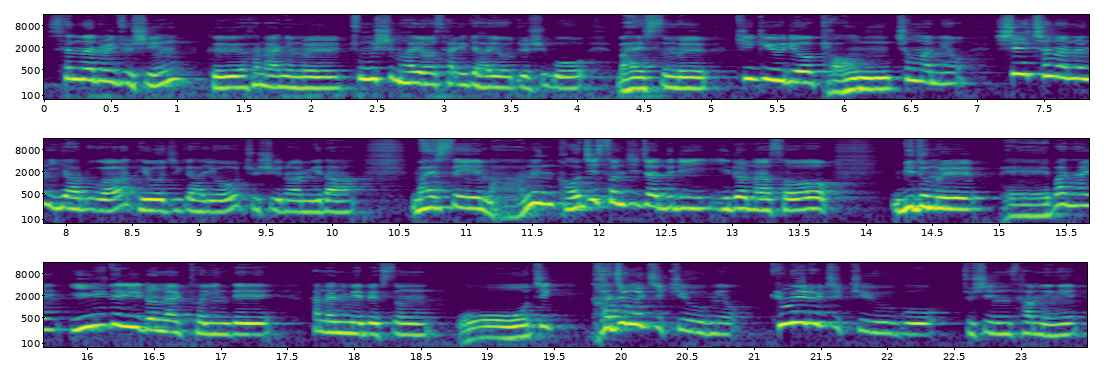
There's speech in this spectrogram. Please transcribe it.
새날을 주신 그 하나님을 중심하여 살게 하여 주시고 말씀을 귀 기울여 경청하며 실천하는 이 하루가 되어지게 하여 주시기 합니다. 말세에 많은 거짓 선지자들이 일어나서 믿음을 배반할 일들이 일어날 터인데 하나님의 백성 오직 가정을 지키우며 교회를 지키고 주신 사명에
